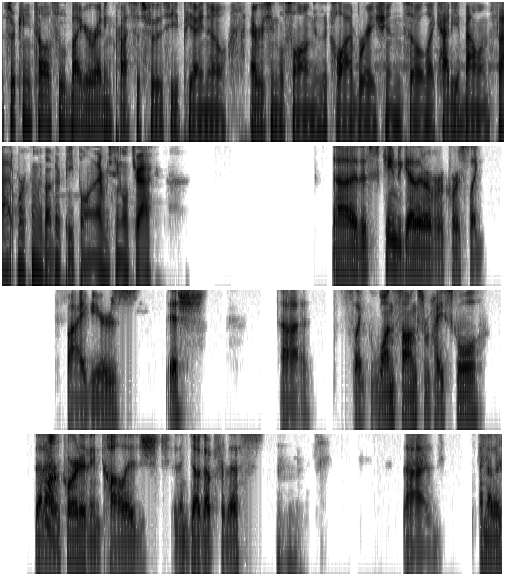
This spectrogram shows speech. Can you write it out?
so can you tell us a little about your writing process for this EP? I know every single song is a collaboration, so like how do you balance that working with other people on every single track? Uh, this came together over a course like five years ish. Uh, it's like one songs from high school that I recorded in college and then dug up for this. Uh, another,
